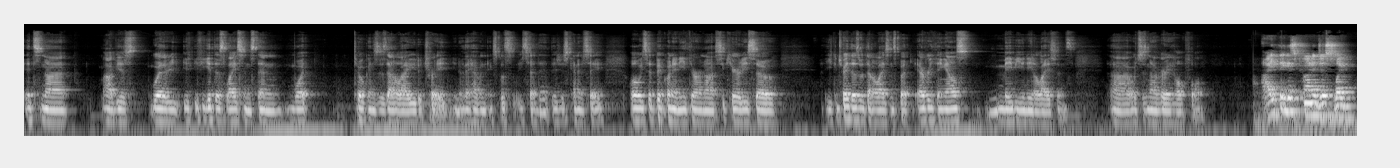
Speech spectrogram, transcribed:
it's not obvious whether if, if you get this license, then what tokens does that allow you to trade? You know, they haven't explicitly said that. They just kind of say, well, we said Bitcoin and Ether are not securities, so you can trade those without a license, but everything else, maybe you need a license, uh, which is not very helpful. I think it's kind of just like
